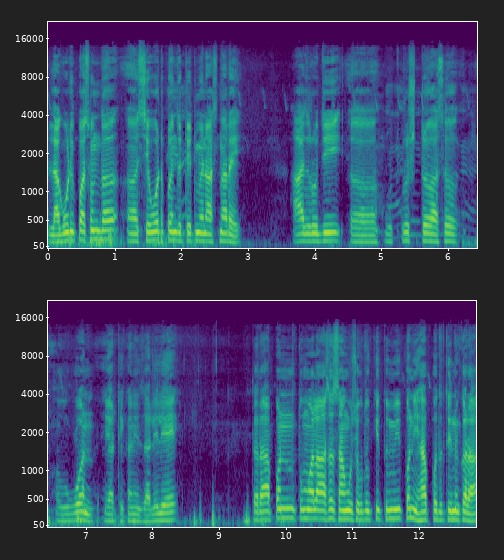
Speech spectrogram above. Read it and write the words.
लागवडीपासून तर शेवटपर्यंत ट्रीटमेंट असणार आहे. आज रोजी उत्कृष्ट असं उगवण या ठिकाणी झालेली आहे. तर आपण तुम्हाला असं सांगू शकतो की तुम्ही पण ह्या पद्धतीनं करा.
